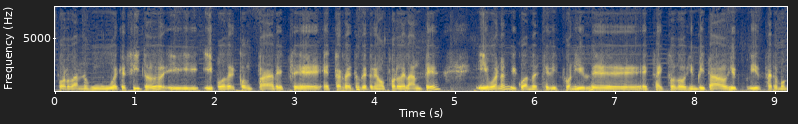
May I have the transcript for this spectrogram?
por darnos un huequecito y, y poder contar este, este reto que tenemos por delante. Y bueno, y cuando esté disponible estáis todos invitados y, y esperemos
